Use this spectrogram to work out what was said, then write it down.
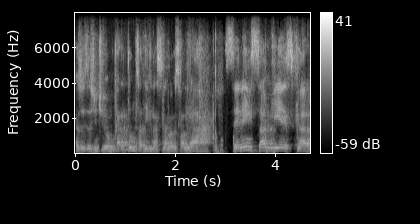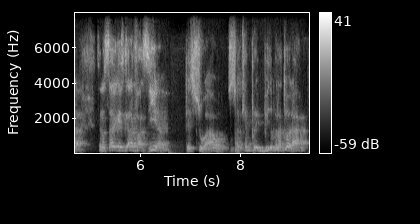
Às vezes a gente vê um cara tão sadico na sinagoga e fala: Ah, você nem sabe quem é esse cara. Você não sabe o que esse cara fazia. Pessoal, isso aqui é proibido pela Torá.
